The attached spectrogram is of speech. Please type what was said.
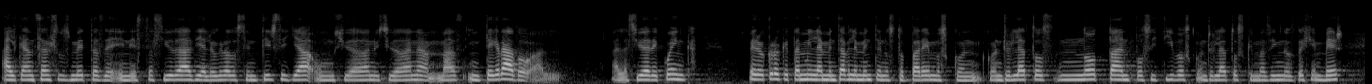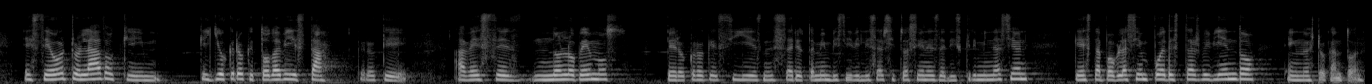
alcanzar sus metas en esta ciudad y ha logrado sentirse ya un ciudadano y ciudadana más integrado a la ciudad de Cuenca. Pero creo que también lamentablemente nos toparemos con, relatos no tan positivos, con relatos que más bien nos dejen ver ese otro lado que yo creo que todavía está. Creo que a veces no lo vemos, pero creo que sí es necesario también visibilizar situaciones de discriminación que esta población puede estar viviendo en nuestro cantón.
